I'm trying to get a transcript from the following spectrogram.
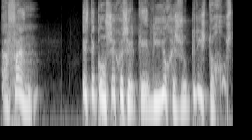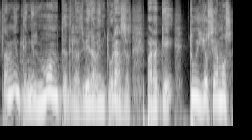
afán. Este consejo es el que dio Jesucristo justamente en el monte de las bienaventuranzas, para que tú y yo seamos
